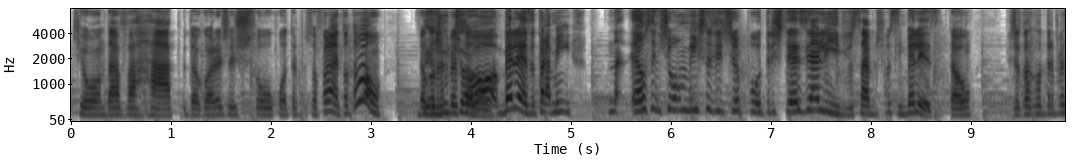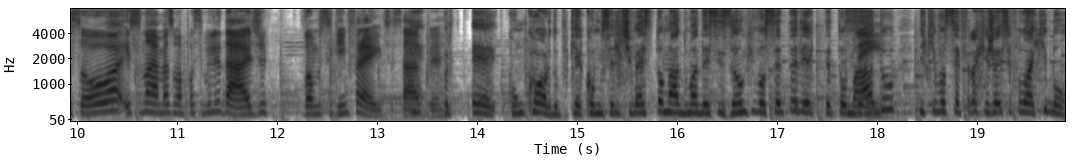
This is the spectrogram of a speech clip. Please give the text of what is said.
que eu andava rápido, agora eu já estou com outra pessoa. Eu falei, ah, então tá bom. Então, Beijo, outra pessoa, tchau. beleza, pra mim, eu senti uma mista de, tipo, tristeza e alívio, sabe? Tipo assim, beleza, então já tá com outra pessoa, isso não é mais uma possibilidade, vamos seguir em frente, sabe? É, por- é, concordo, porque é como se ele tivesse tomado uma decisão que você teria que ter tomado e que você fraquejou e você falou, ah, que bom.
